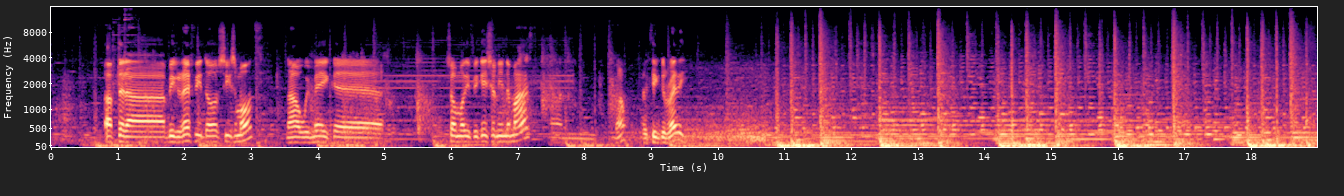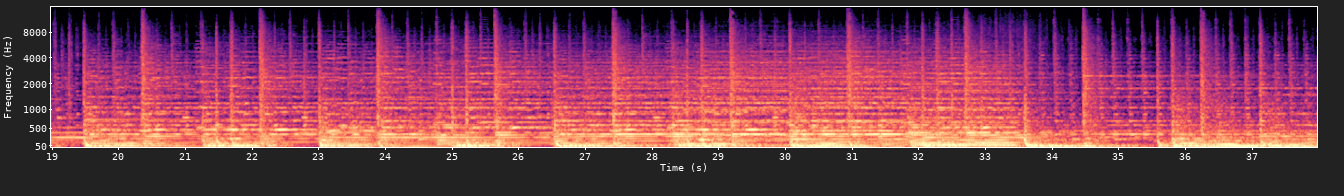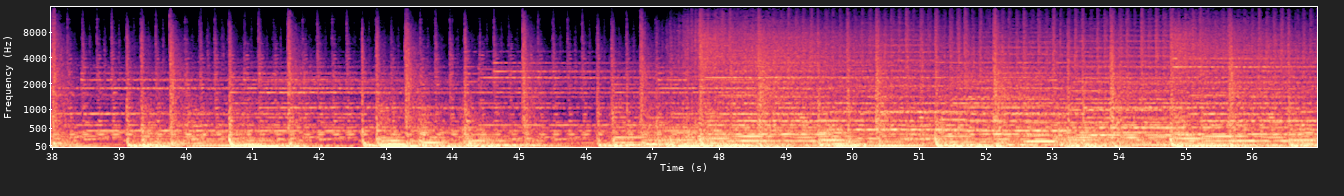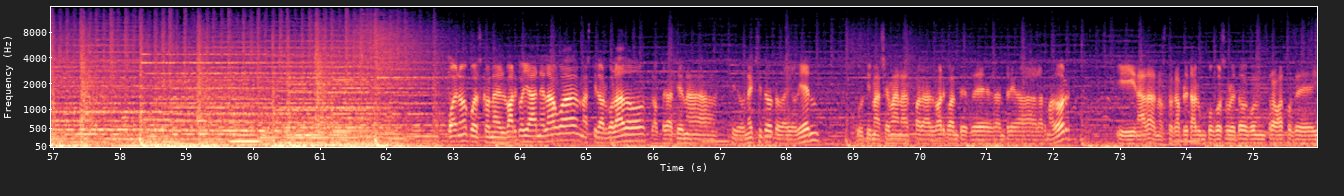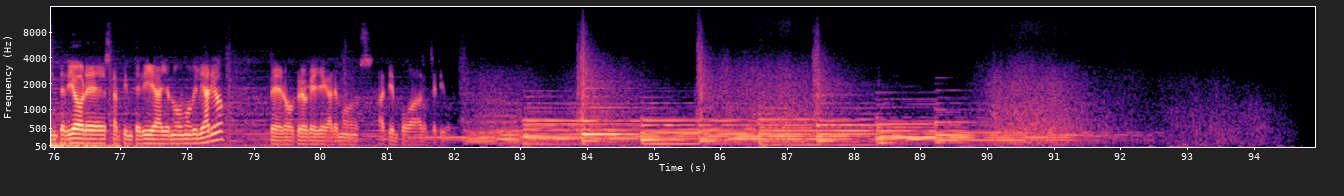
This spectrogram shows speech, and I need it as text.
after a big refit of six months. Now we make uh, some modification in the mast, and well, I think it's ready. Bueno, pues con el barco ya en el agua, mástil volado, la operación ha sido un éxito, todo ha ido bien. Últimas semanas para el barco antes de la entrega al armador. Y nada, nos toca apretar un poco, sobre todo con trabajos de interiores, carpintería y el nuevo mobiliario, pero creo que llegaremos a tiempo al objetivo.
